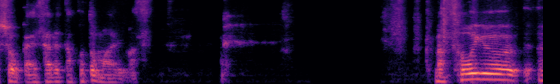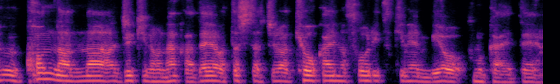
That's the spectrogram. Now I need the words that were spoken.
紹介されたこともあります。まあ、そういう困難な時期の中で私たちは教会の創立記念日を迎えて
